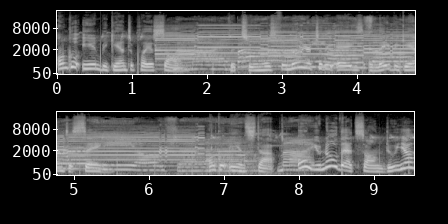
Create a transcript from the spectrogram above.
Uncle Ian began to play a song. The tune was familiar to the eggs and they began to sing. Uncle Ian stopped. Oh, you know that song, do ya?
